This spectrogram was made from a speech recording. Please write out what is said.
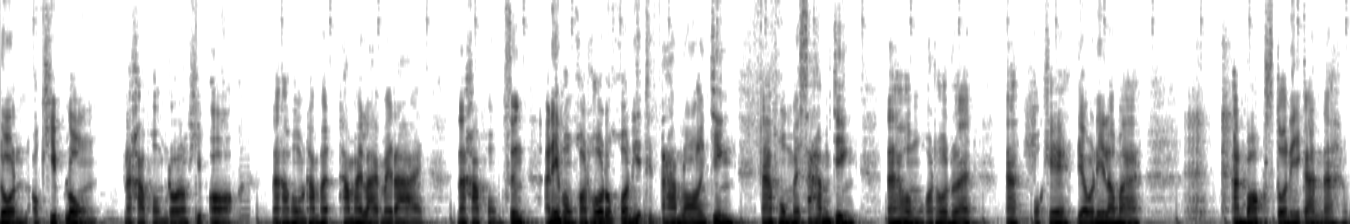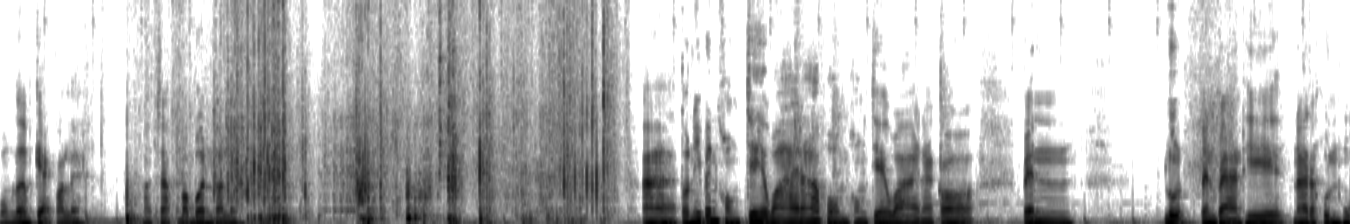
โดนเอาคลิปลงนะครับผมโดนเอาคลิปออกนะครับผมทำให้ทำให้ไลฟ์ไม่ได้นะครับผมซึ่งอันนี้ผมขอโทษทุกคนที่ติดตามรอจริงๆนะผมไม่ทราบจริงนะครับผมขอโทษด้วยนะโอเค เดี๋ยววันนี้เรามาอันบ็อกซ์ตัวนี้กันนะ ผมเริ่มแกะก่อนเลย เอาจากบับเบิลก่อนเลย อ่า ตัวนี้เป็นของ JY นะครับผม ของ JY นะก็เป็นรุ่นเป็นแบรนด์ที่น่าจะคุ้นหู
